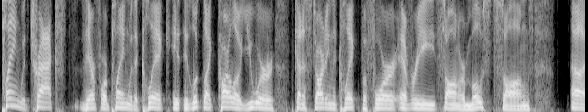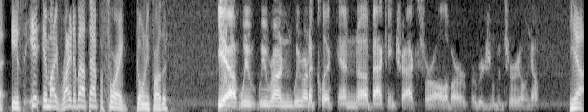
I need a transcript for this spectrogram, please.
playing with tracks, therefore playing with a click. It, it looked like, Carlo, you were kind of starting the click before every song or most songs. Uh, is Am I right about that before I go any farther? Yeah, we, we run we run a click and uh, backing tracks for all of our original material. Yep. Yeah,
